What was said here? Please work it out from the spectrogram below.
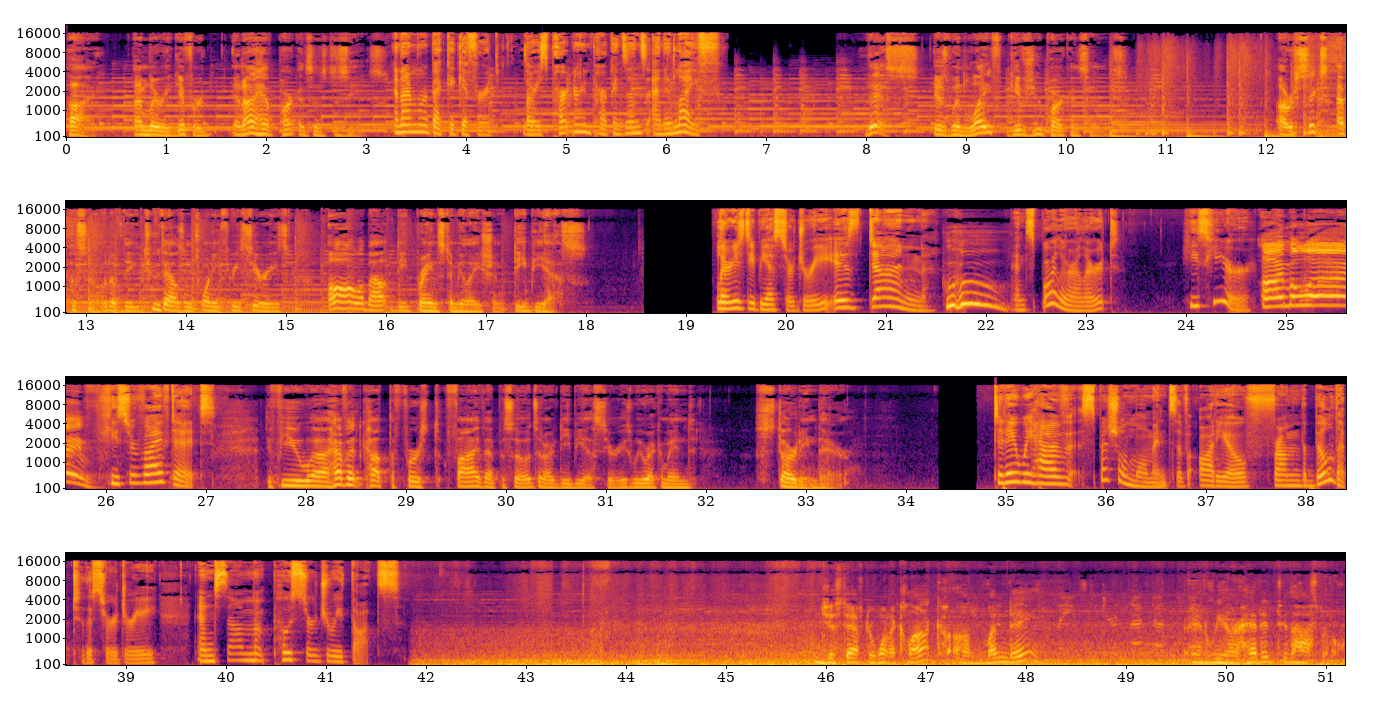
Hi, I'm Larry Gifford, and I have Parkinson's disease. And I'm Rebecca Gifford, Larry's partner in Parkinson's and in life. This is When Life Gives You Parkinson's. Our sixth episode of the 2023 series, all about deep brain stimulation, DBS. Larry's DBS surgery is done. Woohoo! And spoiler alert, he's here. I'm alive! He survived it. If you uh, haven't caught the first five episodes in our DBS series, we recommend starting there. Today we have special moments of audio from the build up to the surgery and some post surgery thoughts. Just after one o'clock on Monday, and we are headed to the hospital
